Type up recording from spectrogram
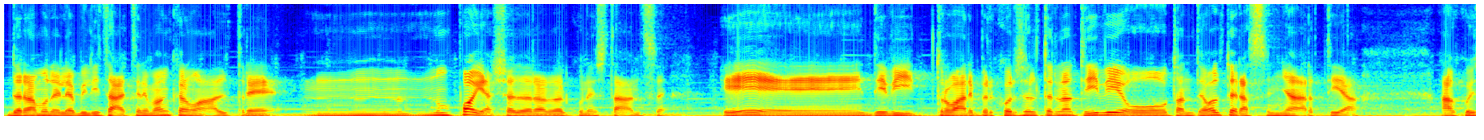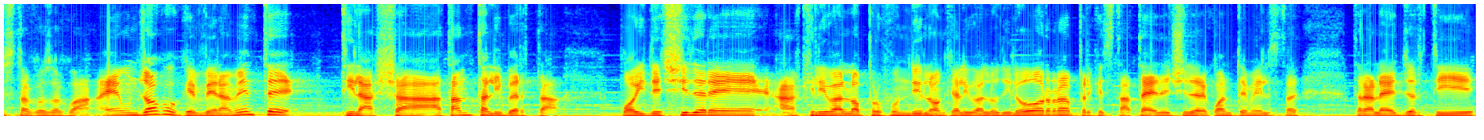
del, ramo delle abilità e te ne mancano altre, mh, non puoi accedere ad alcune stanze. e devi trovare percorsi alternativi o tante volte rassegnarti a, a questa cosa qua. È un gioco che veramente ti lascia tanta libertà puoi decidere a che livello approfondirlo anche a livello di lore perché sta a te decidere quante mail tra leggerti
